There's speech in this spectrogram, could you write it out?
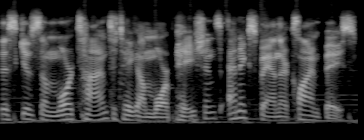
This gives them more time to take on more patients and expand their client base.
